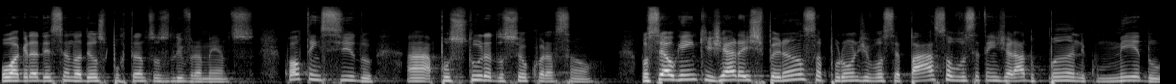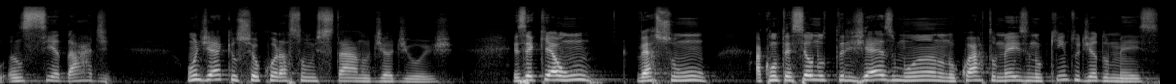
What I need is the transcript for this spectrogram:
ou agradecendo a Deus por tantos livramentos? Qual tem sido a postura do seu coração? Você é alguém que gera esperança por onde você passa ou você tem gerado pânico, medo, ansiedade? Onde é que o seu coração está no dia de hoje? Ezequiel 1, verso 1. Aconteceu no trigésimo ano, no quarto mês e no quinto dia do mês,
